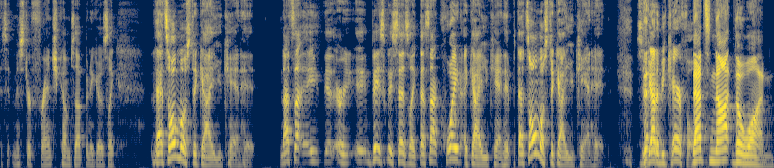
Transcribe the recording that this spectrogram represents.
is it Mr. French comes up and he goes like, "That's almost a guy you can't hit." That's not, or it basically says like that's not quite a guy you can't hit, but that's almost a guy you can't hit. So that, you got to be careful. That's not the one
